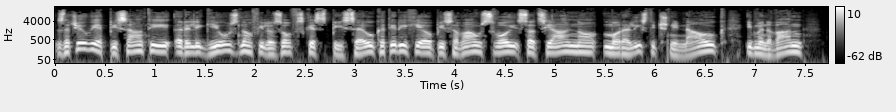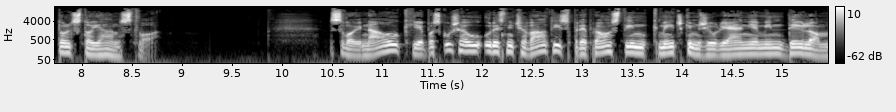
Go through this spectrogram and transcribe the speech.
Začel je pisati religiozno-filozofske spise, v katerih je opisoval svoj socialno-moralistični nauk, imenovan Tolstojanstvo. Svoj nauk je poskušal uresničevati s preprostim kmečkim življenjem in delom,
